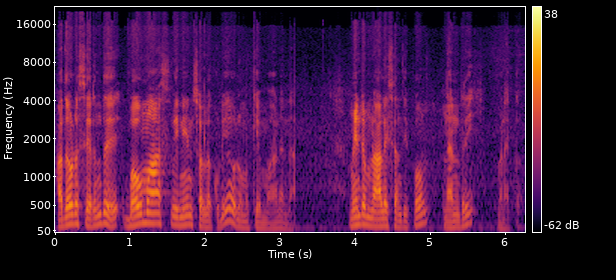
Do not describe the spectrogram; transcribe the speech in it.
அதோடு சேர்ந்து பௌமாஸ்வினின்னு சொல்லக்கூடிய ஒரு முக்கியமான நாள். மீண்டும் நாளை சந்திப்போம். நன்றி வணக்கம்.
